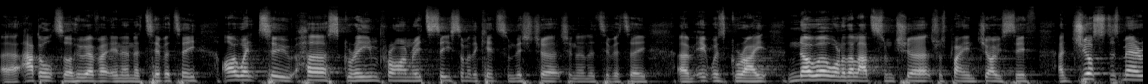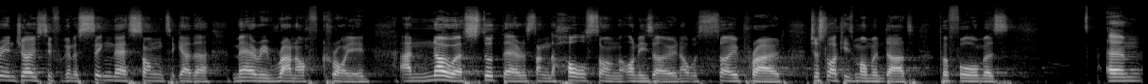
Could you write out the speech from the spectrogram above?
uh, adults or whoever in a nativity. I went to Hurst Green Primary to see some of the kids from this church in a nativity. Um, it was great. Noah, one of the lads from church, was playing Joseph. And just as Mary and Joseph were going to sing their song together, Mary ran off crying. And Noah stood there and sang the whole song on his own. I was so proud, just like his mum and dad performers. Um,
